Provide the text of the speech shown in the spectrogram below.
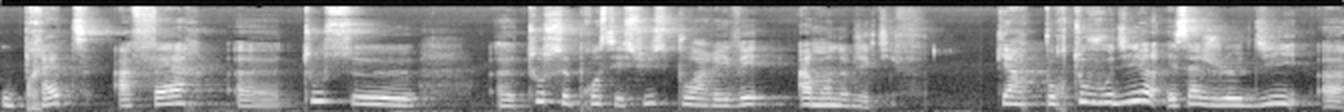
ou prête à faire tout, ce, tout ce processus pour arriver à mon objectif. Car pour tout vous dire, et ça je le dis euh,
